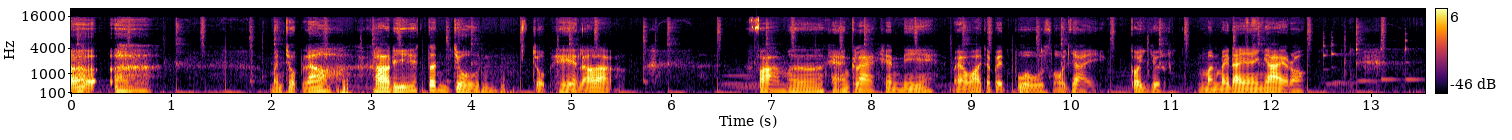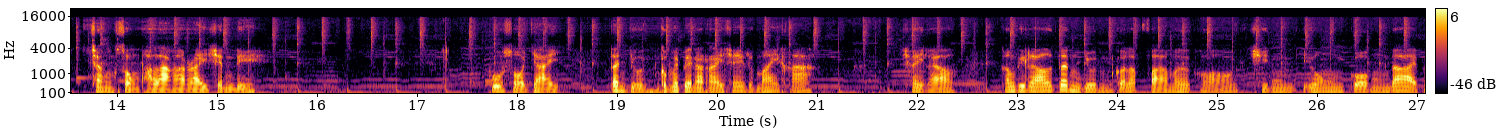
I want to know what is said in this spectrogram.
เออเออ มันจบแล้ว คราวนี้ต้นโจนจบเหตุแล้วล่ะ ฝ่ามือแข็งแกร่งเช่นนี้ แม้ว่าจะเป็นผู้อาวุโสใหญ่ ก็หยุดมันไม่ได้ง่ายๆหรอก ช่างทรงพลังอะไรเช่นนี้ ผู้โสใหญ่ต้นยุนก็ไม่เป็นอะไรใช่หรือไม่คะ ใช่แล้วครั้งที่แล้วต้นยุนก็รับฝ่ามือของชินยงกงได้ไป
